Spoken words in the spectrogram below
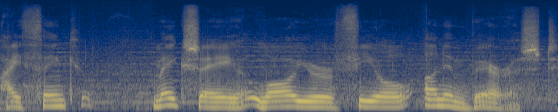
I think, makes a lawyer feel unembarrassed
